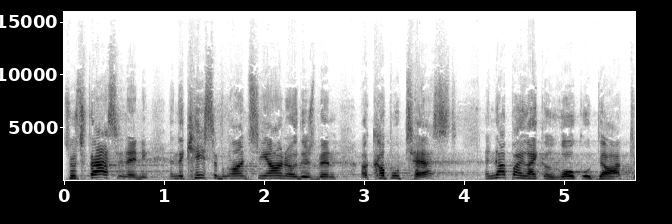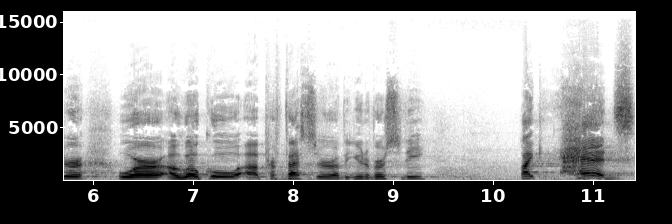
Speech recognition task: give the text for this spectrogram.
So it's fascinating. In the case of Lanciano, there's been a couple tests, and not by like a local doctor or a local uh, professor of a university. Like heads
